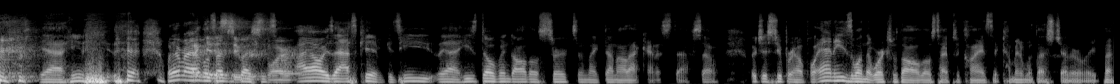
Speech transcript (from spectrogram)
yeah, he whenever I have those types of questions, smart. I always ask him because he yeah he's dove into all those certs and like done all that kind of stuff. So which is super helpful, and he's the one that works with all those types of clients that come in with us generally. But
